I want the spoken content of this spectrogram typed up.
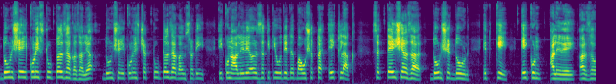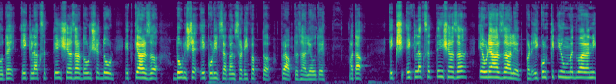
दोनशे एकोणीस टोटल जागा झाल्या. दोनशे एकोणीसच्या टोटल जागांसाठी एकूण आलेले अर्ज किती होते? तर पाहू शकता एक लाख सत्याऐंशी हजार दोनशे दोन इतके एकूण आलेले अर्ज होते. एक लाख सत्याऐंशी हजार दोनशे दोन इतके अर्ज दोनशे एकोणीस जागांसाठी फक्त प्राप्त झाले होते. आता एकशे एक लाख सत्याऐंशी हजार एवढे अर्ज आले आहेत पण एकूण किती उमेदवारांनी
